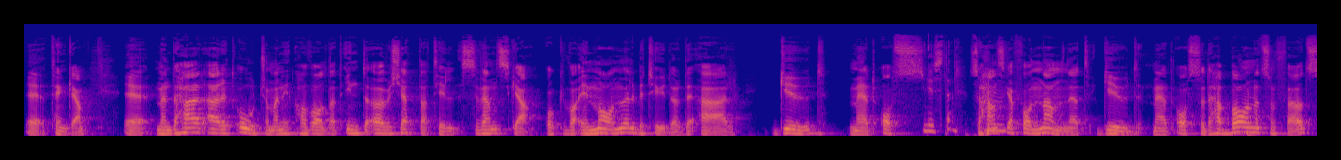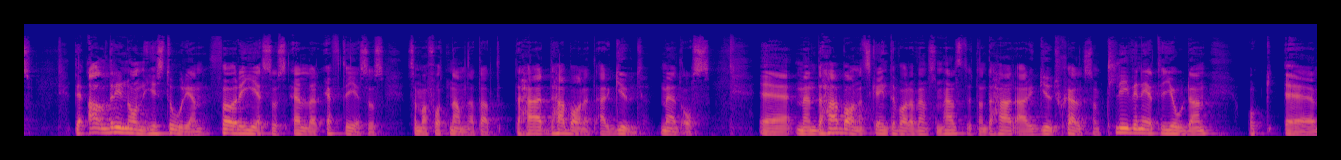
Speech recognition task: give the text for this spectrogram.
eh, tänka. Eh, men det här är ett ord som man har valt att inte översätta till svenska. Och vad Emanuel betyder det är Gud med oss. Så han ska mm. få namnet Gud med oss. Så det här barnet som föds, det är aldrig någon i historien före Jesus eller efter Jesus som har fått namnet att det här, det här barnet är Gud med oss. Eh, men det här barnet ska inte vara vem som helst utan det här är Gud själv som kliver ner till jorden och eh,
